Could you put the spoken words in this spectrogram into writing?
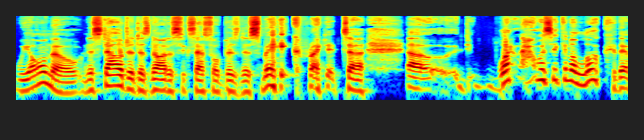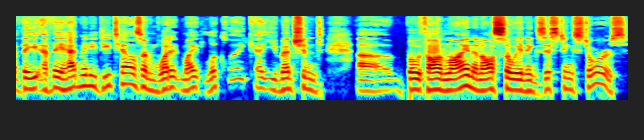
we all know, nostalgia does not a successful business make, right? It, uh, uh, what, how is it going to look? Have they have they had many details on what it might look like? Uh, you mentioned uh, both online and also in existing stores.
